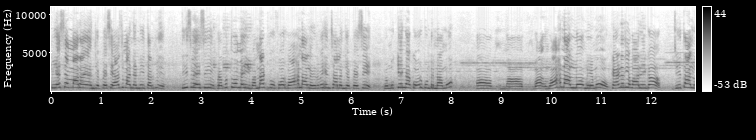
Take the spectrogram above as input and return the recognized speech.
పిఎస్ఎంఆర్ఐ అని చెప్పేసి యాజమాన్యాన్ని తరిమి తీసివేసి ప్రభుత్వమే ఈ వన్ నాట్ ఫోర్ వాహనాలు నిర్వహించాలని చెప్పేసి మేము ముఖ్యంగా కోరుకుంటున్నాము. వాహనాల్లో మేము కేడర్ల వారీగా జీతాలు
